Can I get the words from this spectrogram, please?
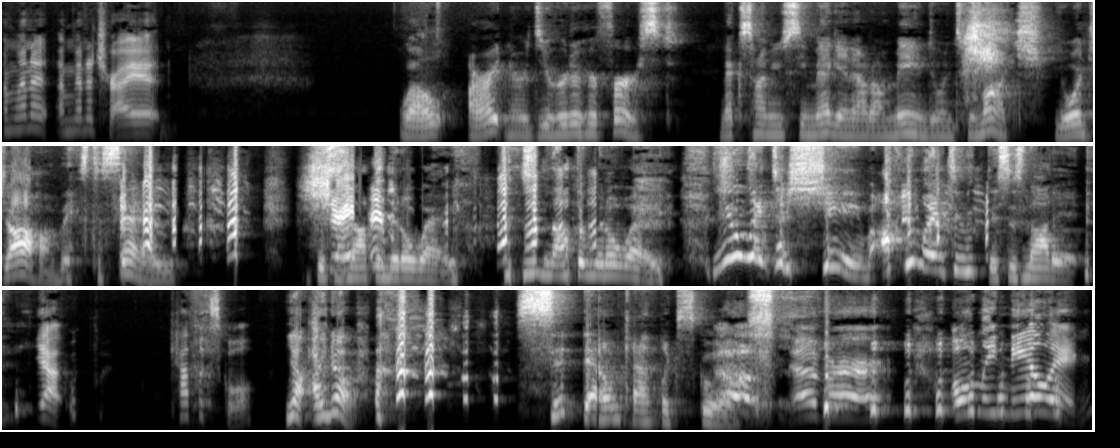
I'm gonna I'm gonna try it. Well, all right, nerds, you heard it here first. Next time you see Megan out on Maine doing too much, your job is to say, "This is not the middle way. This is not the middle way." You went to shame. I went to. This is not it. Yeah, Catholic school. Yeah, I know. Sit down, Catholic school. Oh, never. Only kneeling.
